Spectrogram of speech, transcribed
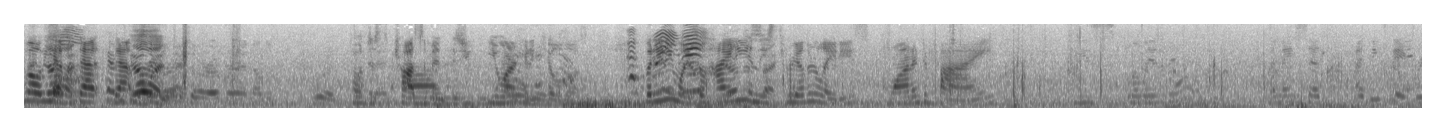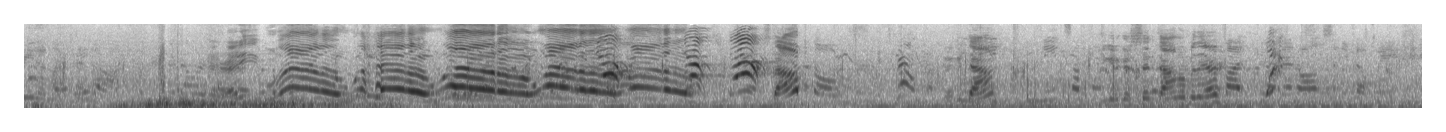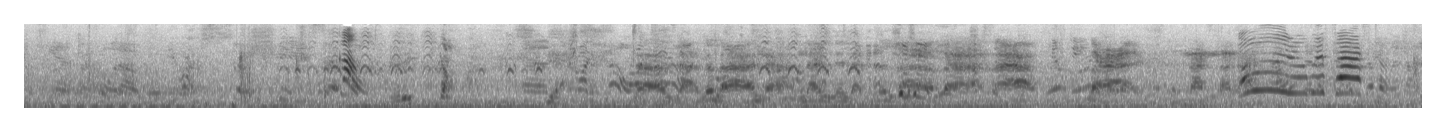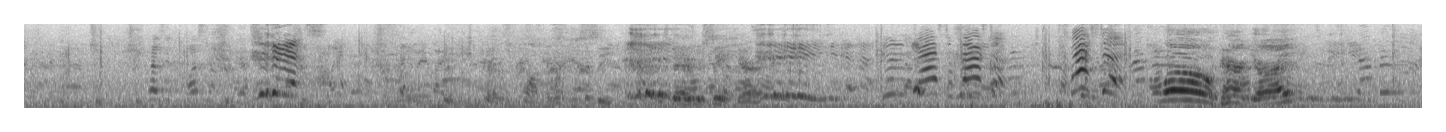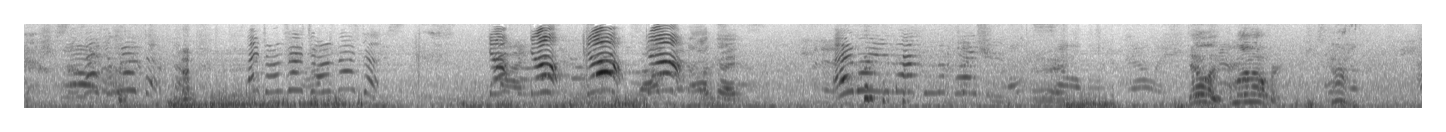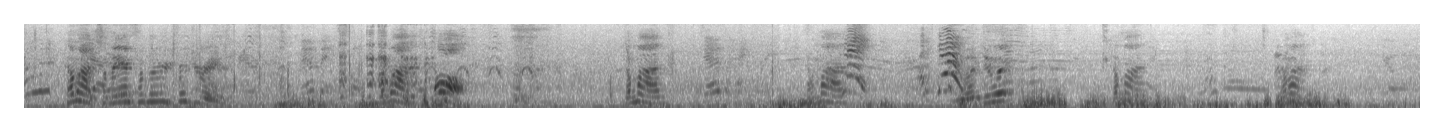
Well, yeah, but that that Dylan. we'll just toss them in because you you aren't going to kill those. But anyway, so Heidi and these three other ladies wanted to buy these lilies of the valley, and they said, I think they agreed on like ten dollars. Okay, ready? Whoa, whoa, whoa, whoa, whoa. Stop. You gonna down? You need something, You gonna go sit down over there? but then all of a sudden you got waves and you can't pull it out. You are so big. Ready? Go. And Yeah. no, La la la la la la la la la la Go a little bit faster. because it wasn't. Stay on your seat, Garrett. Yo, Garrett, you alright? okay. Dylan, come on over. Come on. Come on, it's man from the refrigerator. Come on, it's Paul. Come on. Come on. You want to do it? Come on. Come on.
